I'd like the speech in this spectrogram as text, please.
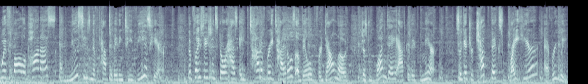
With fall upon us, a new season of captivating TV is here. The PlayStation Store has a ton of great titles available for download just one day after they premiere. So get your Chuck fix right here every week.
